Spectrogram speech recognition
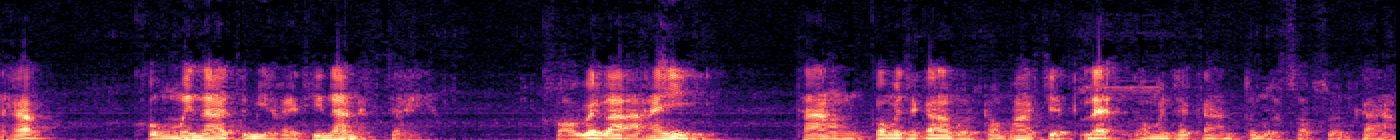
นะครับ คงไม่น่าจะมีอะไรที่น่าหนักใจ ขอเวลาให้ทางกองบัญชาการตำรวจท้องภาคเจ็ดและกองบัญชาการตำรวจสอบสวนกลาง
